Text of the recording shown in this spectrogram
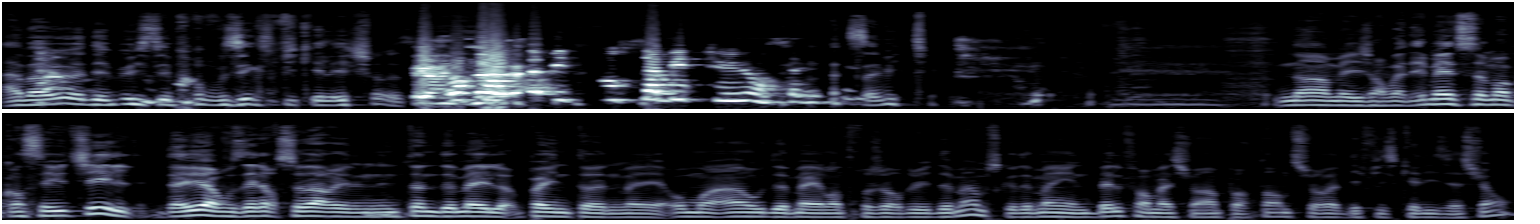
ah bah oui, au début, c'est pour vous expliquer les choses. on s'habitue, on s'habitue. Non, mais j'envoie des mails seulement quand c'est utile. D'ailleurs, vous allez recevoir une, tonne de mails, pas une tonne, mais au moins un ou deux mails entre aujourd'hui et demain, parce que demain, il y a une belle formation importante sur la défiscalisation.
